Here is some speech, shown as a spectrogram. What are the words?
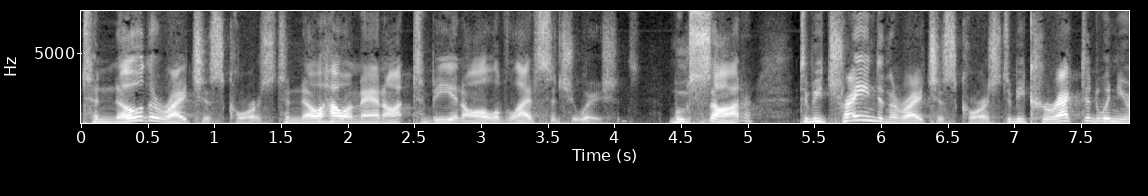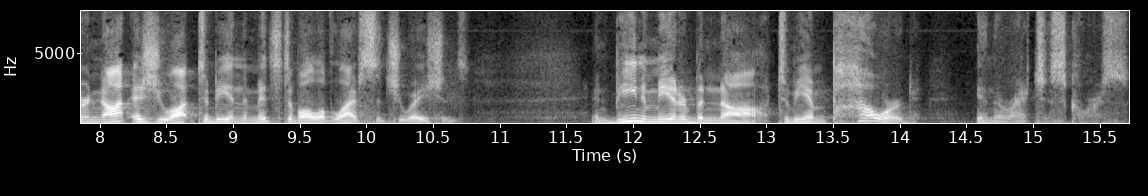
to know the righteous course, to know how a man ought to be in all of life's situations. Musar, to be trained in the righteous course, to be corrected when you're not as you ought to be in the midst of all of life's situations. And being Amir Bana, to be empowered in the righteous course.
